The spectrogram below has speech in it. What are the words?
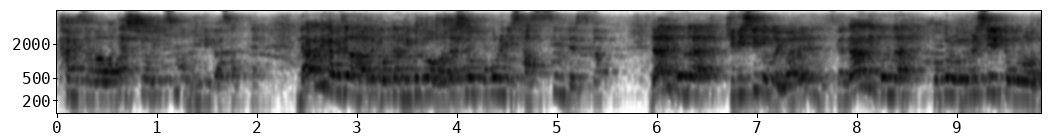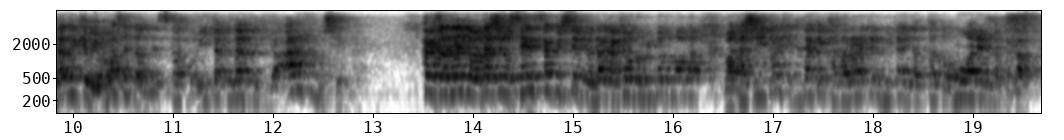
神様は私をいつも見てくださってなんで神様はまたこんな御言葉を私の心に察すんですか？なんでこんな厳しいことを言われるんですか？なんでこんな心苦しいところをなんで今日読ませたんですか？と言いたくなる時があるかもしれない神様何か私を詮索してるよなんか今日の御言葉は私にだけ語られてるみたいだったと思われる方が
